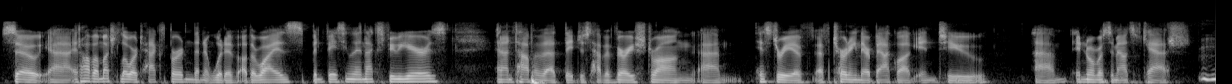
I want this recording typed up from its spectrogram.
So uh, it'll have a much lower tax burden than it would have otherwise been facing in the next few years. And on top of that, they just have a very strong um, history of, of turning their backlog into um, enormous amounts of cash. Mm-hmm.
